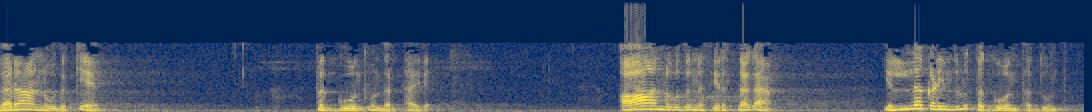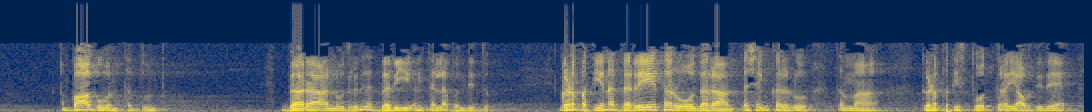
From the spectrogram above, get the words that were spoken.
ದರ ಅನ್ನುವುದಕ್ಕೆ ತಗ್ಗು ಅಂತ ಒಂದು ಅರ್ಥ ಇದೆ. ಆ ಅನ್ನುವುದನ್ನು ಸೇರಿಸಿದಾಗ ಎಲ್ಲ ಕಡೆಯಿಂದಲೂ ತಗ್ಗುವಂಥದ್ದು ಅಂತ, ಬಾಗುವಂಥದ್ದು ಅಂತ. ದರ ಅನ್ನೋದ್ರಿಂದ ದರಿ ಅಂತೆಲ್ಲ ಬಂದಿದ್ದು. ಗಣಪತಿಯನ್ನ ದರೇತರೋದರ ಅಂತ ಶಂಕರರು ತಮ್ಮ ಗಣಪತಿ ಸ್ತೋತ್ರ ಯಾವುದಿದೆ?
